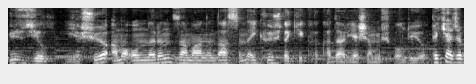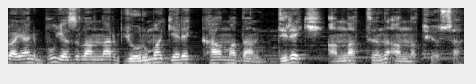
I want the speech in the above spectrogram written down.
100 yıl yaşıyor ama onların zamanında aslında 2-3 dakika kadar yaşamış oluyor. Peki acaba yani bu yazılanlar yoruma gerek kalmadan direkt anlattığını anlatıyorsa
